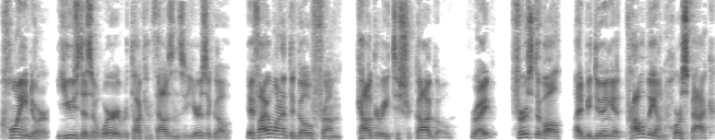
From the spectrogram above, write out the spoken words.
coined or used as a word, we're talking thousands of years ago. If I wanted to go from Calgary to Chicago, right? First of all, I'd be doing it probably on horseback.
